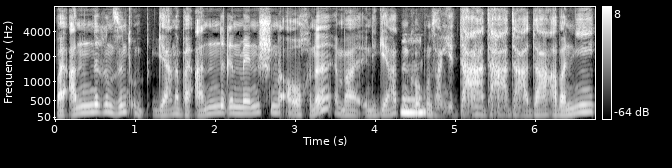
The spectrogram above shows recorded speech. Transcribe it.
bei anderen sind und gerne bei anderen Menschen auch, ne, immer in die Gärten Mhm. gucken und sagen, hier, da, da, da, da, aber nie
